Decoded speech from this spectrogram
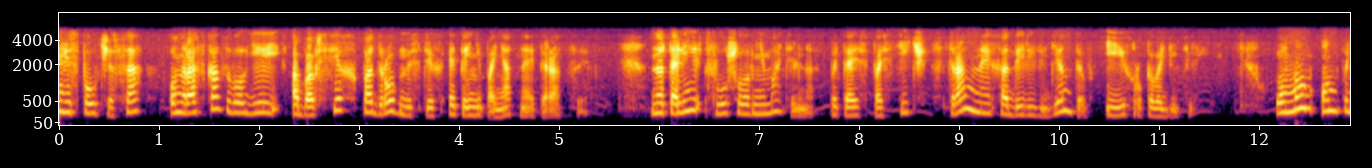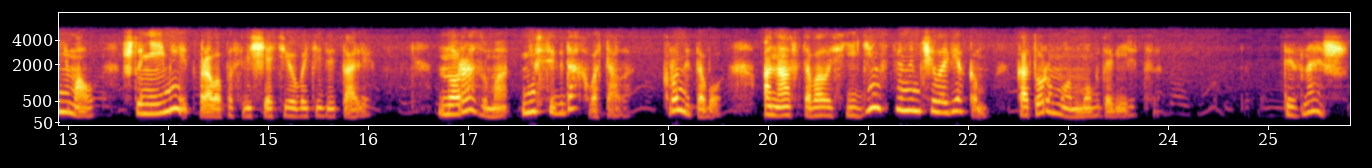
Через полчаса он рассказывал ей обо всех подробностях этой непонятной операции. Натали слушала внимательно, пытаясь постичь странные ходы резидентов и их руководителей. Умом он понимал, что не имеет права посвящать ее в эти детали, но разума не всегда хватало. Кроме того, она оставалась единственным человеком, которому он мог довериться. «Ты знаешь,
